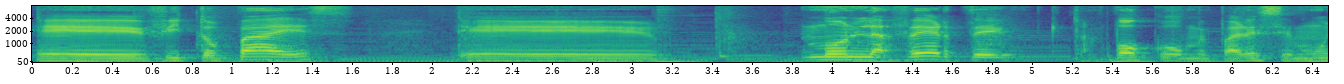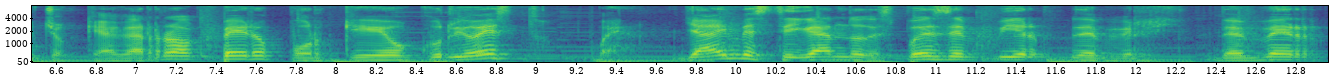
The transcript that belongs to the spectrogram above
eh, Fito Páez, eh, Mon Laferte, que tampoco me parece mucho que haga rock, pero ¿por qué ocurrió esto? Bueno, ya investigando después de ver,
